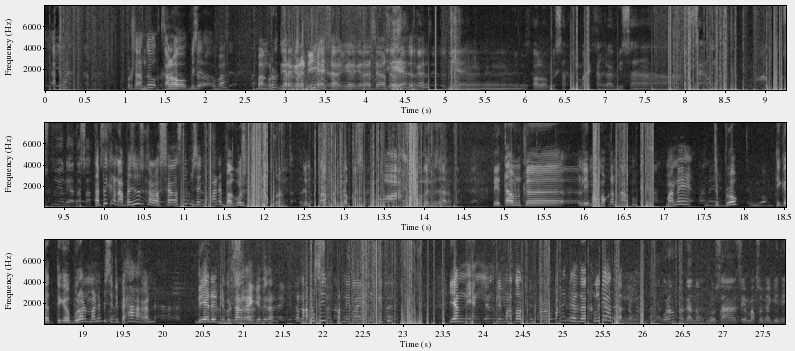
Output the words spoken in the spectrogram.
apa perusahaan tuh kalau bisa apa bangkrut gara-gara dia gara-gara sales sales Iya. itu kan. Iya. Hmm. Gitu. kalau misalkan mereka nggak bisa selling mampus tuh yang di atas atas Tapi kenapa sih kalau sales tuh misalnya mana bagus lima tahun main bagus wah itu bagus besar di tahun ke lima mau ke enam mana jeblok tiga tiga bulan mana bisa di PHK kan dia ada di perusahaan kayak gitu kan kenapa sih penilaiannya gitu yang yang, yang lima tahun ke belakang mana nggak kelihatan dong orang tergantung perusahaan sih maksudnya gini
